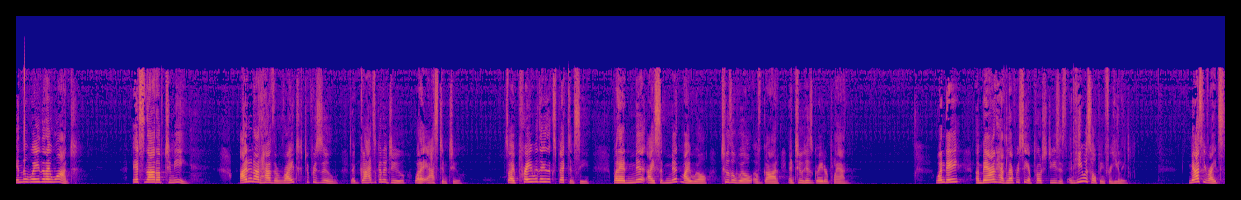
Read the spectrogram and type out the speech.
in the way that I want, it's not up to me. I do not have the right to presume that God's going to do what I asked him to. So I pray with expectancy, but I admit I submit my will to the will of God and to his greater plan. One day, a man had leprosy approached Jesus, and he was hoping for healing. Matthew writes,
